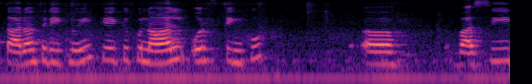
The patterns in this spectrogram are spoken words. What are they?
17 ਤਰੀਕ ਨੂੰ ਹੀ ਕਿ ਇੱਕ ਕੁਨਾਲ ਉਰਫ ਟਿੰਕੂ ਅਹ, ਵਾਸੀ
